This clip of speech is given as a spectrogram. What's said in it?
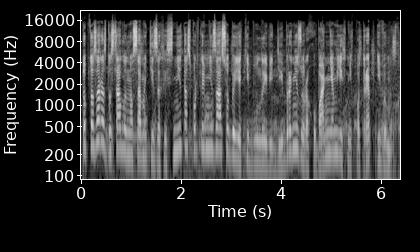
Тобто зараз доставлено саме ті захисні та спортивні засоби, які були відібрані з урахуванням їхніх потреб і вимог.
